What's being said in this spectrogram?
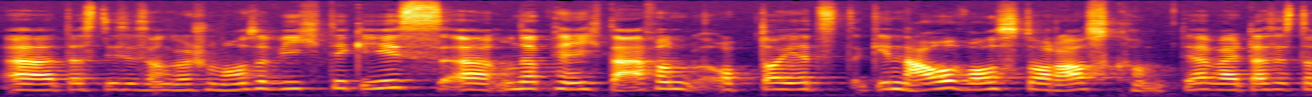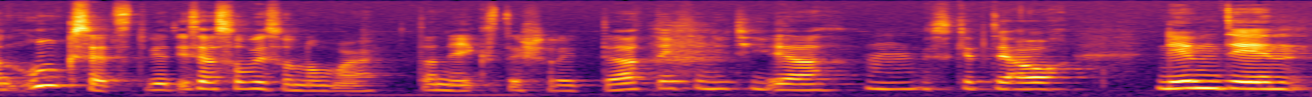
äh, dass dieses Engagement so wichtig ist, äh, unabhängig davon, ob da jetzt genau was da rauskommt. Ja? Weil dass es dann umgesetzt wird, ist ja sowieso nochmal der nächste Schritt. Ja? Definitiv. Ja. Mhm. Es gibt ja auch neben den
